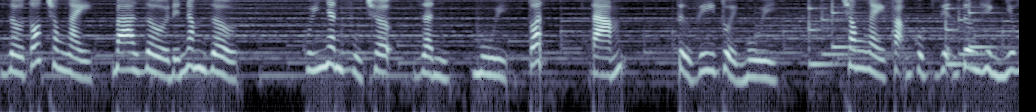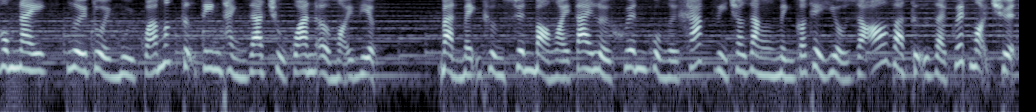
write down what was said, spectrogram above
Giờ tốt trong ngày, 3 giờ đến 5 giờ. Quý nhân phù trợ, dần, mùi, tuất. 8. Tử vi tuổi mùi, trong ngày phạm cục diện tương hình như hôm nay, người tuổi mùi quá mức tự tin thành ra chủ quan ở mọi việc. Bản mệnh thường xuyên bỏ ngoài tai lời khuyên của người khác vì cho rằng mình có thể hiểu rõ và tự giải quyết mọi chuyện.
